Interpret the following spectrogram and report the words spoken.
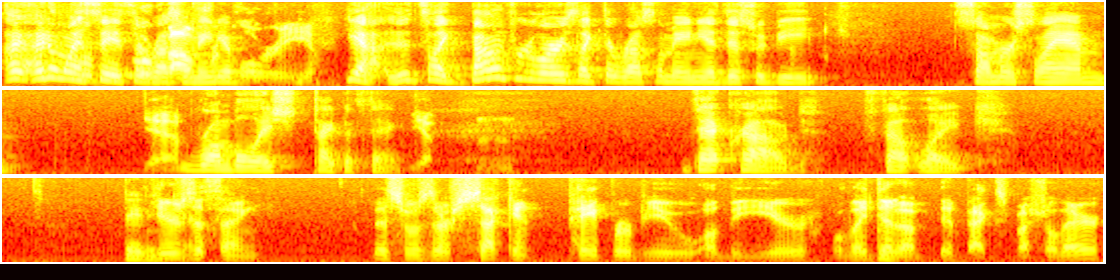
I, I don't want to say it's the Or Bound for WrestleMania. Glory. Yeah, it's like Bound for Glory is like the WrestleMania. This would be SummerSlam, Yeah. Rumble-ish type of thing. Yep. Mhm. That crowd felt like they didn't Here's care. the thing. This was their second pay per view of the year. Well, they did a Impact special there.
